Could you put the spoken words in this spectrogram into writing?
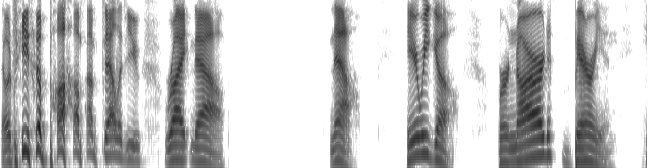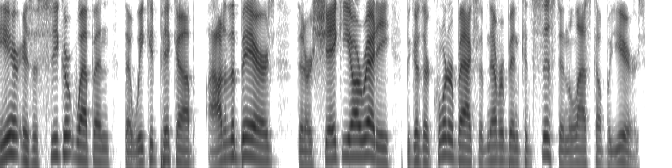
That would be the bomb, I'm telling you right now. Now, here we go. Bernard Berrian. Here is a secret weapon that we could pick up out of the Bears that are shaky already because their quarterbacks have never been consistent in the last couple years.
